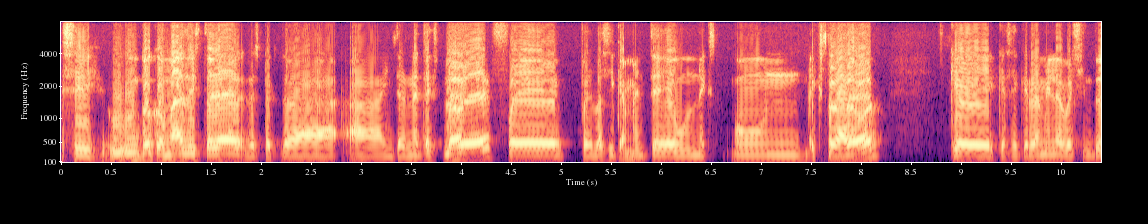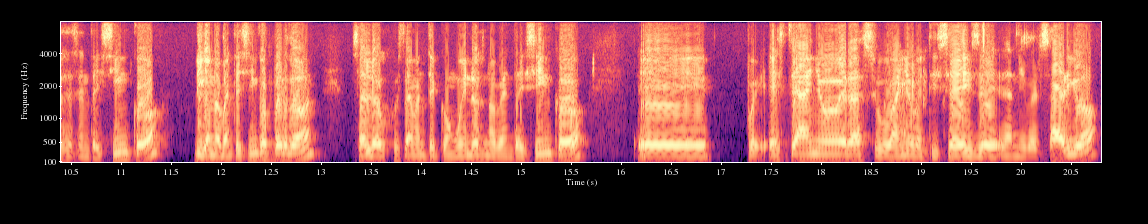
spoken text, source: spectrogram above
Sí, un poco más de historia respecto a, Internet Explorer. Fue pues básicamente un, un explorador que, que, se creó en 1965, digo 95, perdón, salió justamente con Windows 95. Eh, pues, este año era su año 26 de, aniversario,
